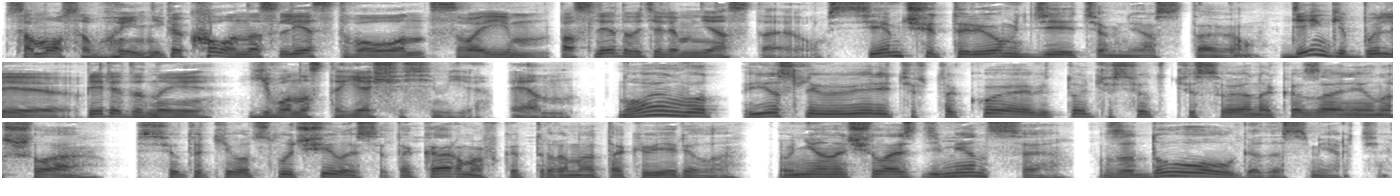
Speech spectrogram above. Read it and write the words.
Само собой, никакого наследства он своим последователям не оставил. Всем четырем детям не оставил. Деньги были переданы его настоящей семье, Энн. Ну, он вот, если вы верите в такое, Витоти все-таки свое наказание нашла. Все-таки вот случилась эта карма, в которую она так верила. У нее началась деменция задолго до смерти.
